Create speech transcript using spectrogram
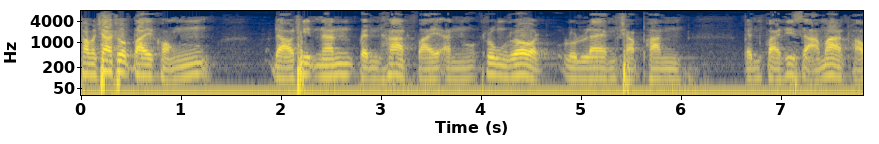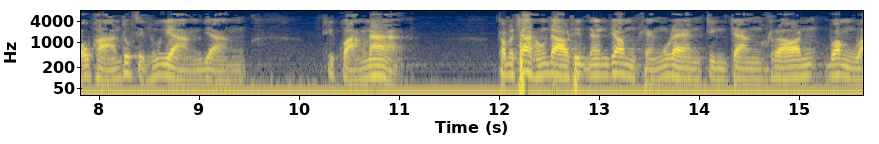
ธรรมชาติทั่วไปของดาวทิศนั้นเป็นธาตุไฟอันรุ่งโรดรุนแรงฉับพลัน เป็นไฟที่สามารถเผาผลาญทุกสิ่งทุกอย่างอย่างที่ขวางหน้า ธรรมชาติของดาวทิศนั้นย่อมแข็งแรงจริงจังร้อนว่องไว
